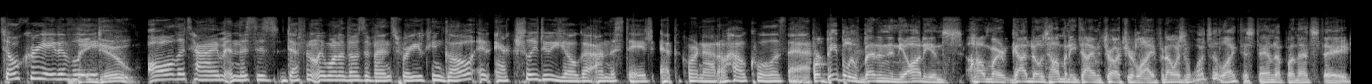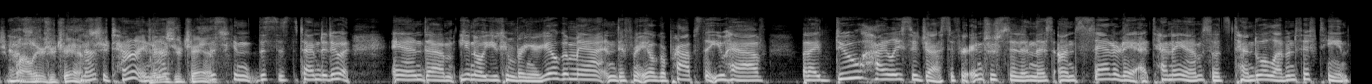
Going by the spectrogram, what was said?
so creatively. They do. All the time. And this is definitely one of those events where you can go and actually do yoga on the stage at the Coronado. How cool is that? For people who've been in the audience, how God knows how many times throughout your life, and I always, what's it like to stand up on that stage? well, here's your chance. Now's your time. Here's Now's- your chance. This can. This is the time to do it. And um, you know, you can bring your yoga mat and different yoga props that you have. But I do highly suggest if you're interested in this on Saturday at 10 a.m. So it's 10 to 11:15.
